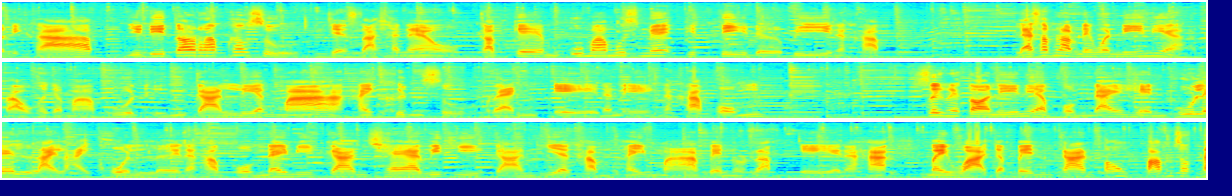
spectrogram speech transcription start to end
ัสดีครับ ยินดีต้อนรับเข้าสู่เจสตาชาแนลกับเกม u m a m u s m e Pitty Derby นะครับ และสำหรับในวันนี้เนี่ย เราก็จะมาพูดถึงการเลี้ยงม้าให้ขึ้นสู่แรง A นั่นเองนะครับผม ซึ่งในตอนนี้เนี่ยผมได้เห็นผู้เล่นหลาย ๆ คนเลยนะครับ ผมได้มีการแชร์วิธีการที่จะทำให้ม้าเป็นระดับ A นะฮะไม่ว่าจะเป็นการต้องปั๊มสแต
